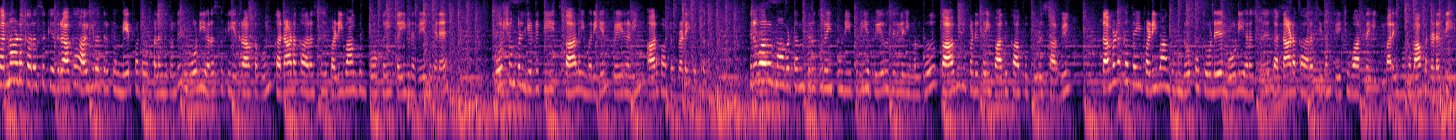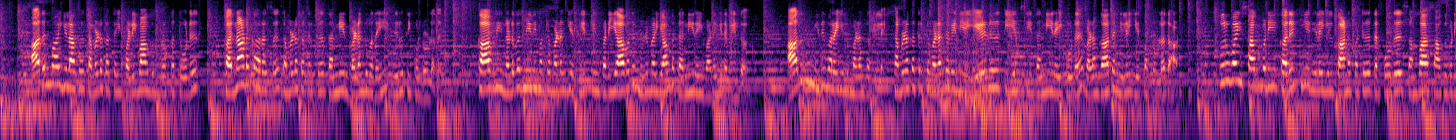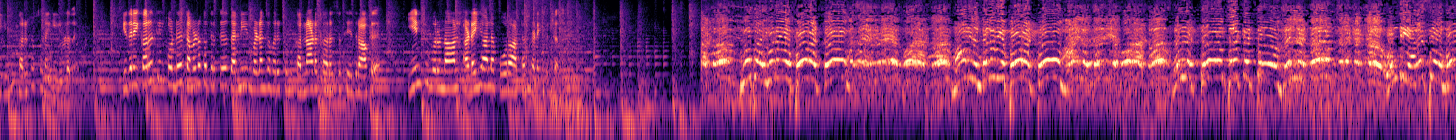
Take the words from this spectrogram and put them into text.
கர்நாடக அரசுக்கு எதிராக ஆயிரத்திற்கும் மேற்பட்டோர் கலந்து கொண்டு மோடி அரசுக்கு எதிராகவும் கர்நாடக அரசு பழிவாங்கும் போக்கை கைவிட வேண்டும் என கோஷங்கள் எழுப்பி சாலை மறியல் பேரணி ஆர்ப்பாட்டம் நடைபெற்றது. திருவாரூர் மாவட்டம் திருத்துறைப்பூண்டி புதிய பேருந்து நிலையம் முன்பு காவிரி படுகை பாதுகாப்பு குழு சார்பில் தமிழகத்தை பழிவாங்கும் நோக்கத்தோடு மோடி அரசு கர்நாடக அரசிடம் பேச்சுவார்த்தை மறைமுகமாக நடத்தி அதன் வாயிலாக தமிழகத்தை பழிவாங்கும் நோக்கத்தோடு கர்நாடக அரசு தமிழகத்திற்கு தண்ணீர் வழங்குவதை நிறுத்திக் கொண்டுள்ளது. காவிரி நடுவர் நீதிமன்றம் வழங்கிய தீர்ப்பின்படியாவது முழுமையாக தண்ணீரை வழங்கிட வேண்டும். அதுவும் இதுவரையிலும் வழங்கவில்லை. தமிழகத்திற்கு வழங்க வேண்டிய ஏழு டிஎம்சி தண்ணீரை கூட வழங்காத நிலை ஏற்பட்டுள்ளதால். குறுவை சாகுபடி கருகிய நிலையில் காணப்பட்டு தற்போது சம்பா சாகுபடியும் கருகத் தொடங்கியுள்ளது. இதனை கருத்தில் கொண்டு தமிழகத்திற்கு தண்ணீர் வழங்க மறுக்கும் கர்நாடக அரசுக்கு எதிராக இன்று ஒருநாள் அடையாள போராட்டம் நடைபெற்றது.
